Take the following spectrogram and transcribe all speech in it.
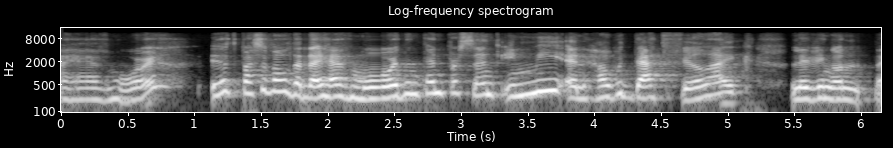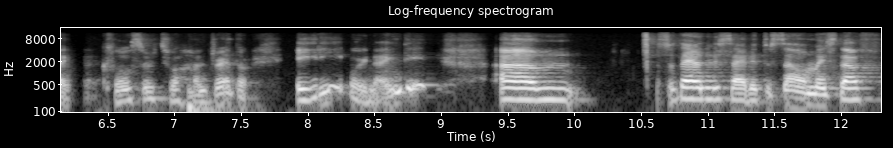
I have more. Is it possible that I have more than 10% in me? And how would that feel like living on like closer to 100 or 80 or 90? Um, so then I decided to sell my stuff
